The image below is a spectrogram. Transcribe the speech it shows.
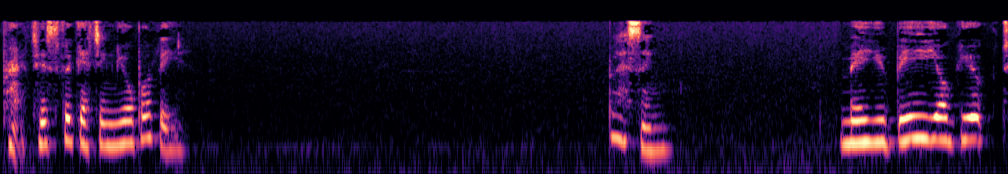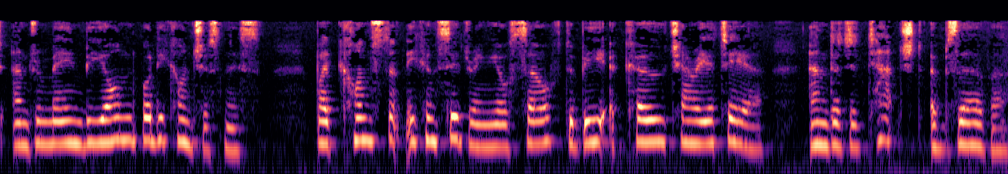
Practice forgetting your body. Blessing. May you be yogyukt and remain beyond body consciousness by constantly considering yourself to be a co-charioteer and a detached observer.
